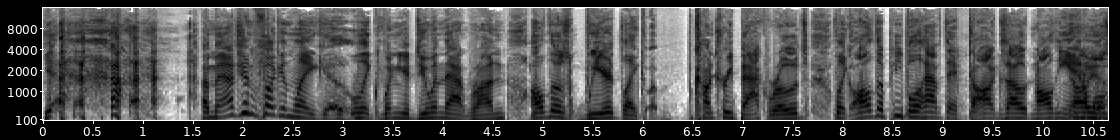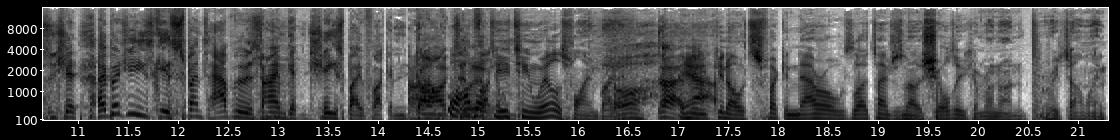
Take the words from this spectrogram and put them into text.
Yeah. Imagine fucking like uh, like when you're doing that run, all those weird like country back roads, like all the people have their dogs out and all the animals yeah. and shit. I bet you he spends half of his time getting chased by fucking dogs. Well, how and about the 18 wheelers flying by? Oh, Ah, I yeah. mean, you know, it's fucking narrow. A lot of times there's not a shoulder you can run on the right down lane.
